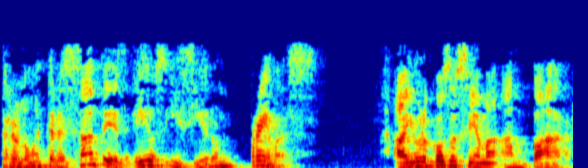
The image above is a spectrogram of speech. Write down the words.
Pero lo interesante es, ellos hicieron pruebas. Hay una cosa que se llama ambar.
